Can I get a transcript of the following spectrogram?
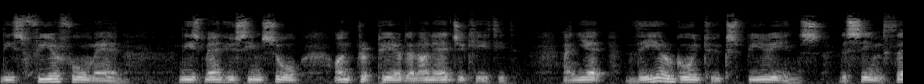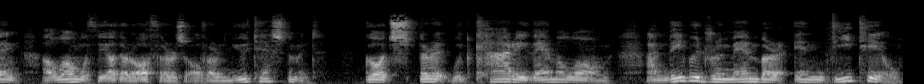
these fearful men, these men who seem so unprepared and uneducated, and yet they are going to experience the same thing along with the other authors of our New Testament. God's Spirit would carry them along, and they would remember in detail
